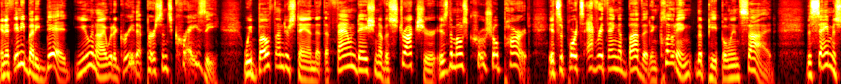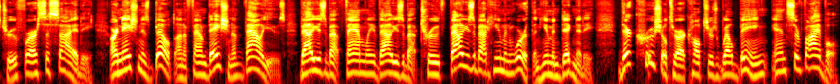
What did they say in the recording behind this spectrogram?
And if anybody did, you and I would agree that person's crazy. We both understand that the foundation of a structure is the most crucial part. It supports everything above it, including the people inside. The same is true for our society. Our nation is built on a foundation of values values about family, values about truth, values about human worth and human dignity. They're crucial to our culture's well being and survival.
